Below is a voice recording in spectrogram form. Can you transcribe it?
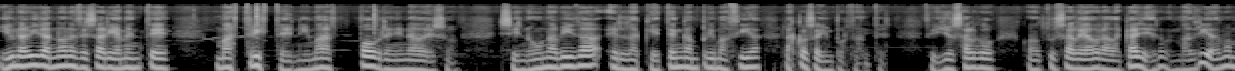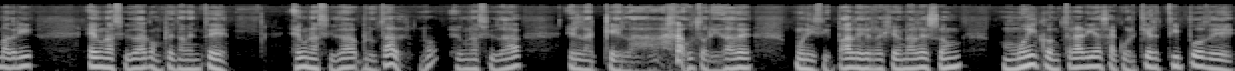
y una vida no necesariamente más triste, ni más pobre, ni nada de eso, sino una vida en la que tengan primacía las cosas importantes. Si yo salgo, cuando tú sales ahora a la calle, en Madrid, además Madrid es una ciudad completamente, es una ciudad brutal, ¿no? Es una ciudad en la que las autoridades municipales y regionales son muy contrarias a cualquier tipo de,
